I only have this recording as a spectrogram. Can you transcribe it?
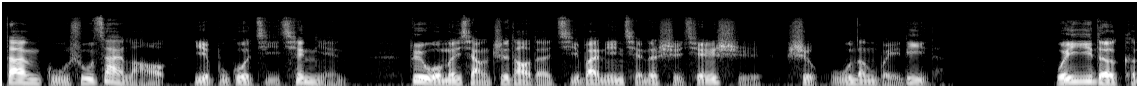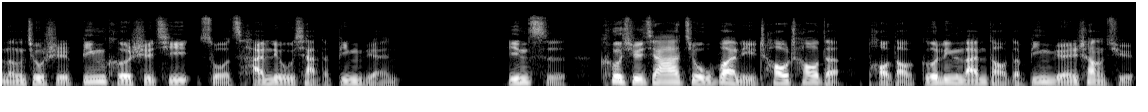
但古树再老，也不过几千年，对我们想知道的几万年前的史前史是无能为力的。唯一的可能就是冰河时期所残留下的冰原。因此，科学家就万里超超的跑到格陵兰岛的冰原上去，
